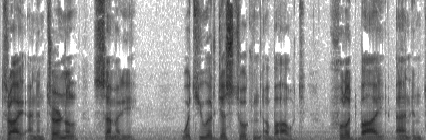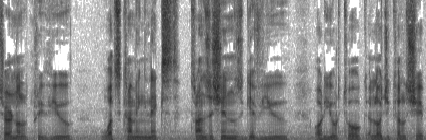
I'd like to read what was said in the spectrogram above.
Try an internal summary, what you were just talking about, followed by an internal preview, what's coming next. Transitions give you or your talk a logical shape.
